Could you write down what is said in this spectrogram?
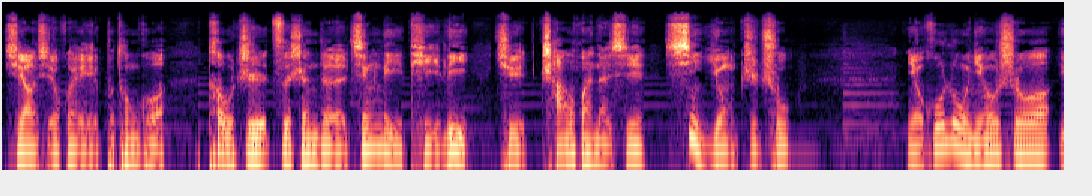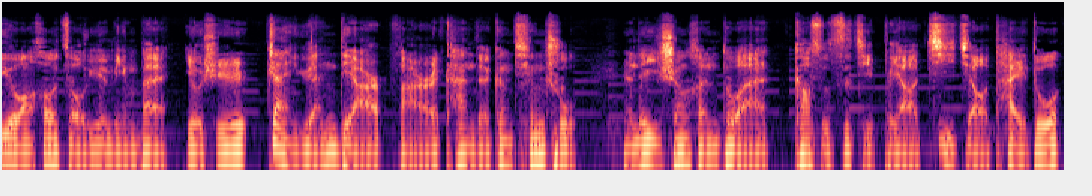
需要学会不通过透支自身的精力体力去偿还那些信用支出。钮祜禄牛说：“越往后走越明白，有时站远点儿反而看得更清楚。”人的一生很短，告诉自己不要计较太多，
